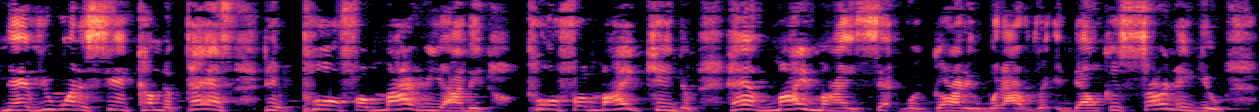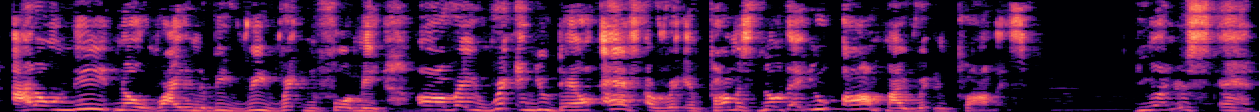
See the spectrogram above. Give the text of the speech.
Now, if you want to see it come to pass, then pull from my reality, pull from my kingdom, have my mindset regarding what I've written down concerning you. I don't need no writing to be rewritten for me. Already written you down as a written promise. Know that you are my written promise. You understand?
